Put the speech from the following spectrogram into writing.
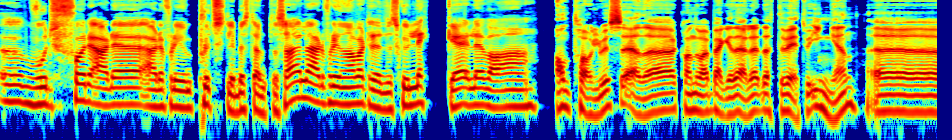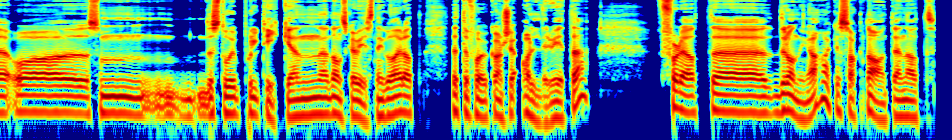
øh, hvorfor er det, er det fordi hun plutselig bestemte seg, eller er det fordi hun har vært redd det skulle lekke, eller hva? Antageligvis er det, kan det være begge deler. Dette vet jo ingen. Eh, og som det sto i Politikken, danske avisen i går, at dette får vi kanskje aldri vite. Fordi at uh, dronninga har ikke sagt noe annet enn at,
